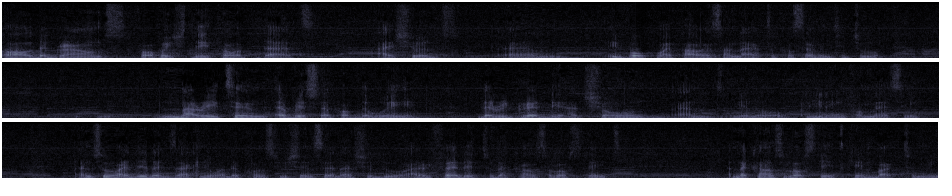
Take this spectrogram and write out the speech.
all the grounds for which they thought that I should um, evoke my powers under Article 72, narrating every step of the way the regret they had shown and, you know, pleading for mercy. And so I did exactly what the Constitution said I should do. I referred it to the Council of State, and the Council of State came back to me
